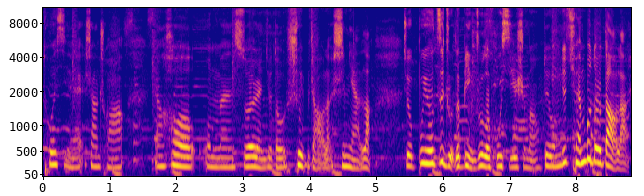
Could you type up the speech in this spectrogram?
脱鞋上床，然后我们所有人就都睡不着了，失眠了，就不由自主地屏住了呼吸，是吗？对，我们就全部都倒了。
